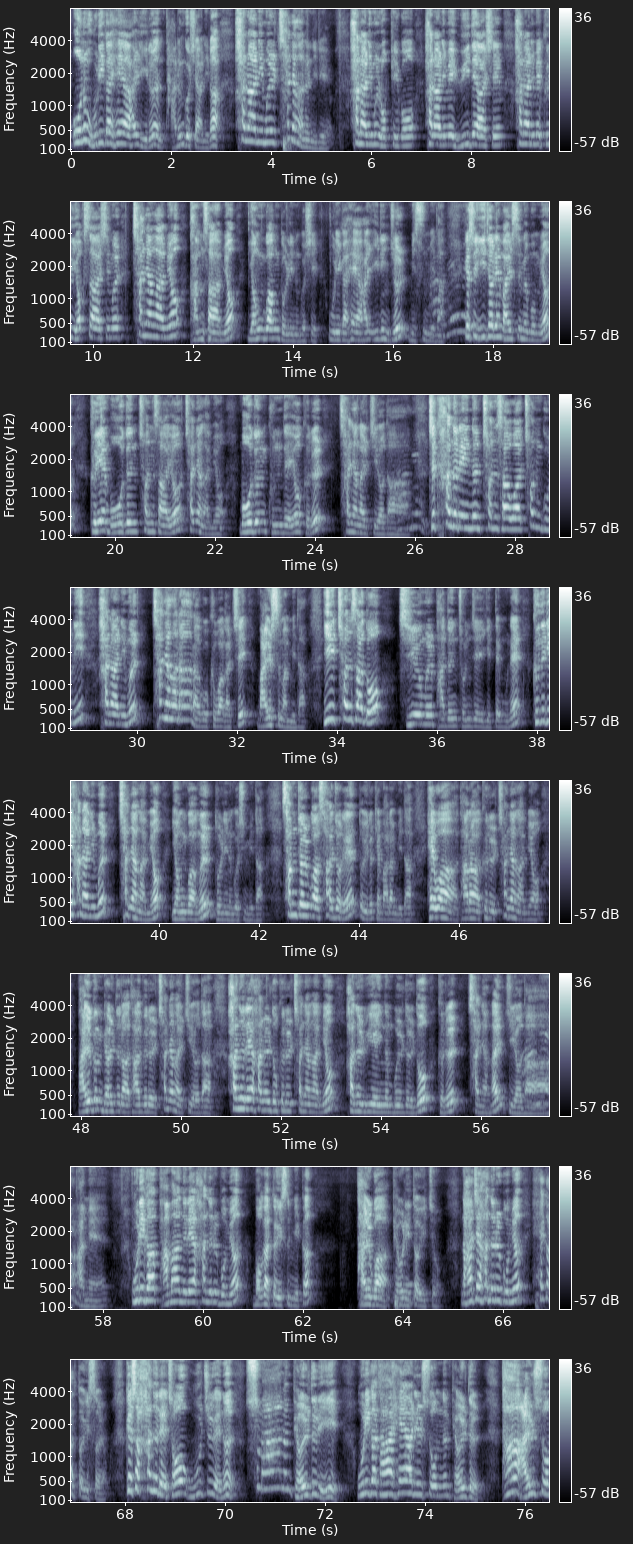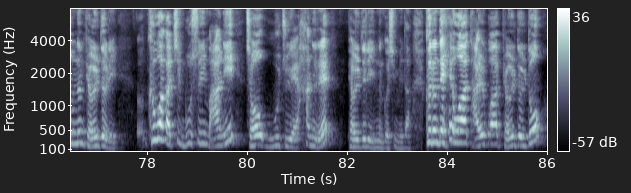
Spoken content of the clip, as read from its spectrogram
오늘 우리가 해야 할 일은 다른 것이 아니라 하나님을 찬양하는 일이에요. 하나님을 높이고 하나님의 위대하심, 하나님의 그 역사하심을 찬양하며 감사하며 영광 돌리는 것이 우리가 해야 할 일인 줄 믿습니다. 그래서 2절의 말씀에 보면 그의 모든 천사여 찬양하며 모든 군대여 그를 찬양할지어다. 즉 하늘에 있는 천사와 천군이 하나님을 찬양하라 라고 그와 같이 말씀합니다. 이 천사도 지음을 받은 존재이기 때문에 그들이 하나님을 찬양하며 영광을 돌리는 것입니다. 3절과 4절에 또 이렇게 말합니다. 해와 달아 그를 찬양하며 밝은 별들아 다 그를 찬양할지어다. 하늘의 하늘도 그를 찬양하며 하늘 위에 있는 물들도 그를 찬양할지어다. 아멘. 우리가 밤하늘의 하늘을 보면 뭐가 떠 있습니까? 달과 별이 떠 있죠. 낮의 하늘을 보면 해가 떠 있어요. 그래서 하늘에 저 우주에는 수많은 별들이 우리가 다 헤아릴 수 없는 별들, 다 알 수 없는 별들이 그와 같이 무수히 많이 저 우주의 하늘에 별들이 있는 것입니다. 그런데 해와 달과 별들도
